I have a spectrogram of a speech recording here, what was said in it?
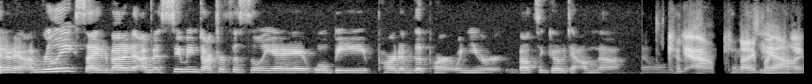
I don't know. I'm really excited about it. I'm assuming Dr. Facilier will be part of the part when you're about to go down the. Can, yeah. can I play? Yeah. Can I,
